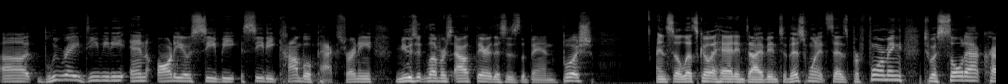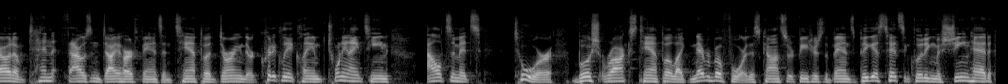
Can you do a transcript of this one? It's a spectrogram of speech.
uh, Blu-ray, DVD, and audio CB, CD combo packs. For any music lovers out there, this is the band Bush. And so let's go ahead and dive into this one. It says performing to a sold out crowd of 10,000 diehard fans in Tampa during their critically acclaimed 2019 Ultimate tour, Bush rocks Tampa like never before. This concert features the band's biggest hits, including Machine Head,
